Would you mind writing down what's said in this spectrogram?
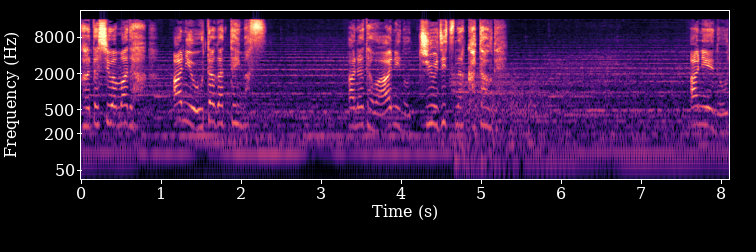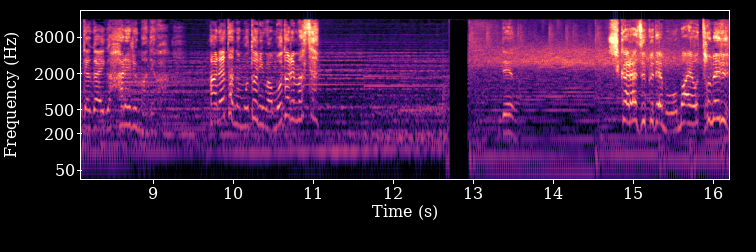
私はまだ兄を疑っています。あなたは兄の忠実な片腕。兄への疑いが晴れるまではあなたの元には戻れません。では力ずくでもお前を止める。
